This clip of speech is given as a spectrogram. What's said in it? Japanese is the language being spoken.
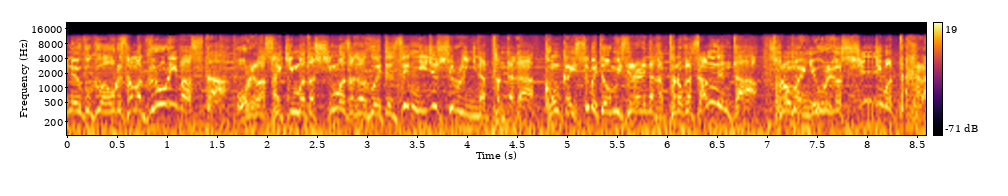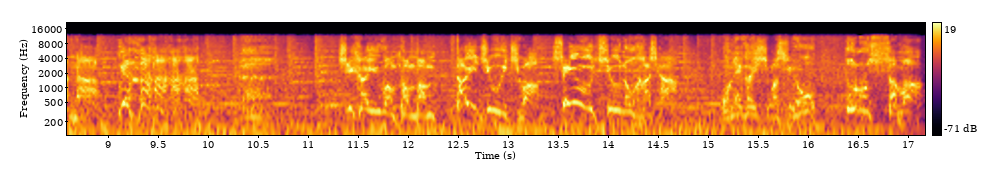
回の予告は俺様グロリバースだ。俺は最近また新技が増えて全20種類になったんだが今回全てを見せられなかったのが残念だ。その前に俺が死んじまったからな。次回ワンパンマン第11話「全宇宙の覇者」お願いしますよボロス様。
